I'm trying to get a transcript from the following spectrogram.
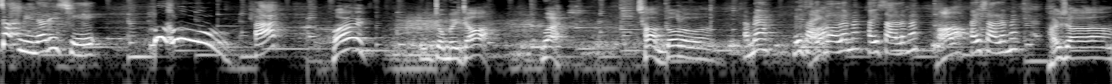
側面有啲似，呼呼嚇喂，你仲未走啊？喂，差唔多啦係咩？你睇過咧咩？睇晒啦咩？喎，嚇睇晒啦咩？睇晒啦，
